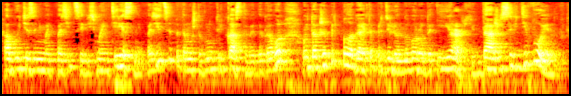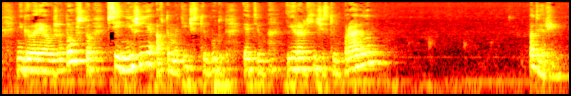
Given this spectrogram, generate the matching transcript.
а будете занимать позиции, весьма интересные позиции, потому что внутрикастовый договор, он также предполагает определенного рода иерархию, даже среди воинов, не говоря уже о том, что все нижние автоматически будут этим иерархическим правилам подвержены.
